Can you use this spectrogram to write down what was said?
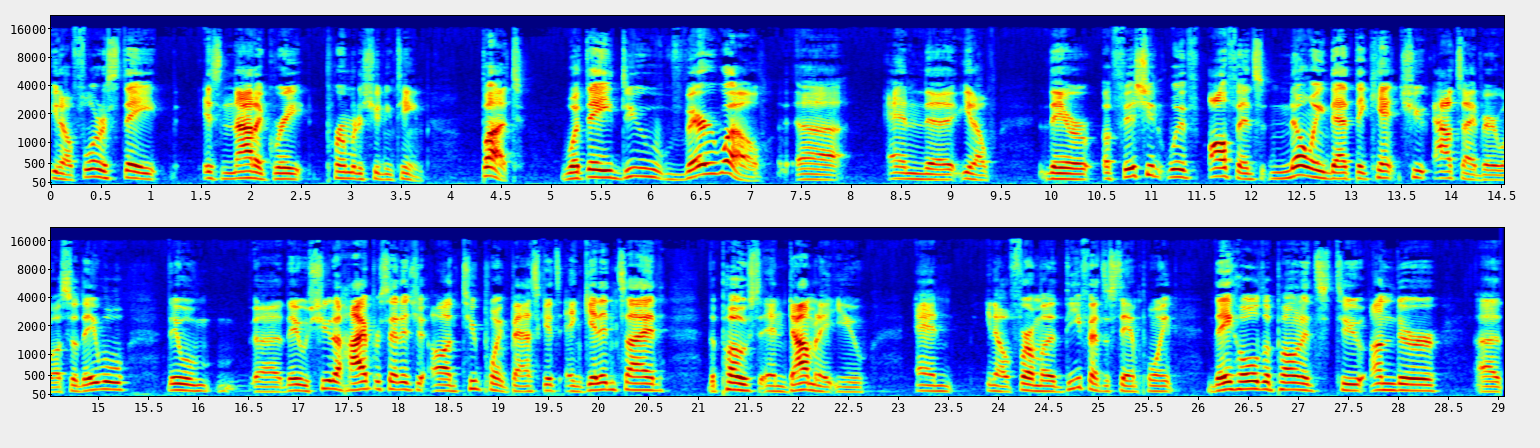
you know, Florida State is not a great perimeter shooting team. But what they do very well, uh, and, uh, you know, they're efficient with offense, knowing that they can't shoot outside very well. So they will they will uh, they will shoot a high percentage on two point baskets and get inside the post and dominate you. And you know, from a defensive standpoint, they hold opponents to under uh,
